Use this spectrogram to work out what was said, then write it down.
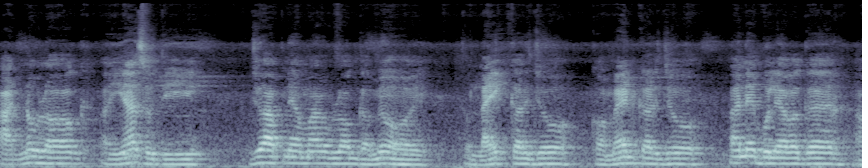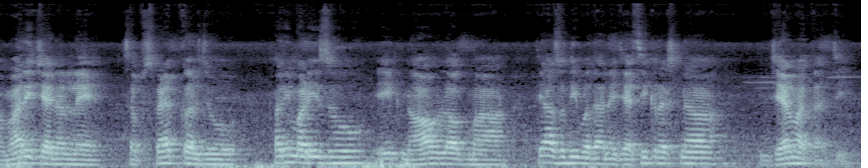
આજનો વ્લોગ અહીંયા સુધી. જો આપને અમારો વ્લોગ ગમ્યો હોય તો લાઈક કરજો કોમેન્ટ કરજો. અને ભૂલ્યા વગર અમારી ચેનલને સબસ્ક્રાઈબ કરજો. ફરી મળીશું એક નવા વ્લોગમાં. ત્યાં સુધી બધાને જય શ્રી કૃષ્ણ. જય માતાજી.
